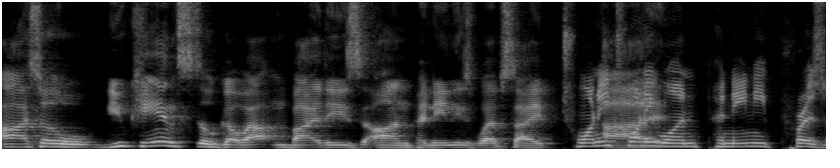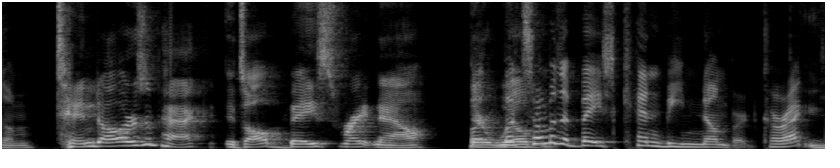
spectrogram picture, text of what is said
Uh, so you can still go out and buy these on Panini's website. 2021 Panini Prism. Ten dollars a pack. It's all base right now. But, There but some of the base can be numbered, correct? Like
